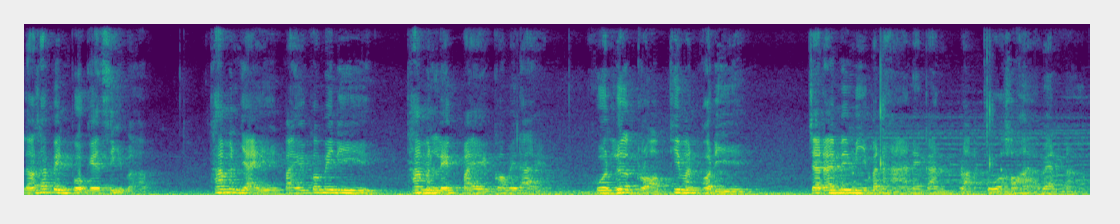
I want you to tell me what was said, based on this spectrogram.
แล้วถ้าเป็นโปรเกรสซีฟอะครับ ถ้ามันใหญ่ไปก็ไม่ดี ถ้ามันเล็กไปก็ไม่ได้ ควรเลือกกรอบที่มันพอดี จะได้ไม่มีปัญหาในการปรับตัวเข้าหาแว่นนะครับ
